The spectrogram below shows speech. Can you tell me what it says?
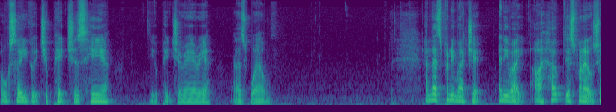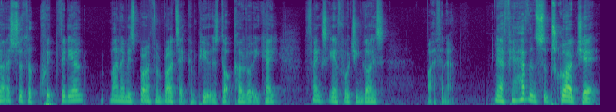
Also, you've got your pictures here, your picture area as well. And that's pretty much it. Anyway, I hope this one helps you out. It's just a quick video. My name is Brian from briteccomputers.co.uk. Thanks again for watching, guys. Bye for now. Now if you haven't subscribed yet,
